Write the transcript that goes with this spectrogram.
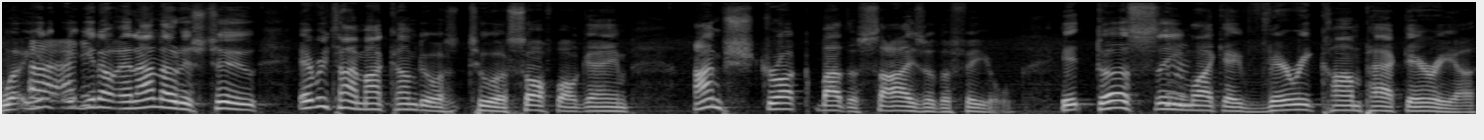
Well, you, Uh, you know, and I noticed too. Every time I come to a to a softball game, I'm struck by the size of the field. It does seem Hmm. like a very compact area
